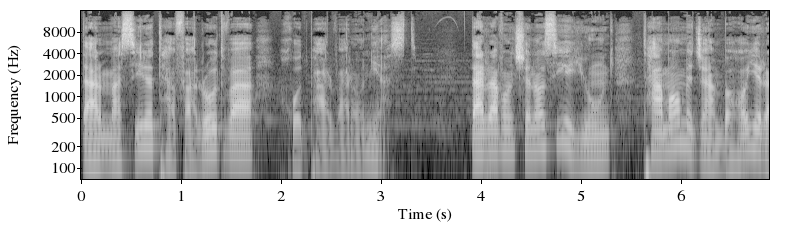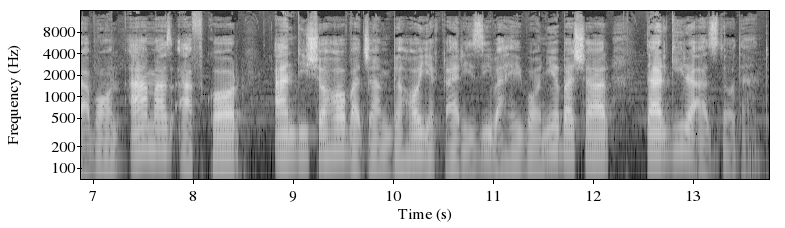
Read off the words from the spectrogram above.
در مسیر تفرد و خودپرورانی است. در روانشناسی یونگ تمام جنبه های روان ام از افکار، اندیشه ها و جنبه های غریزی و حیوانی بشر درگیر از دادند.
